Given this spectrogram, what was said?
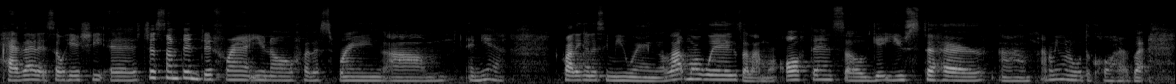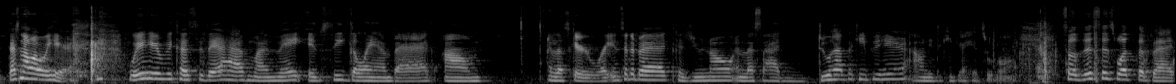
have at it. So here she is. Just something different, you know, for the spring. Um, and yeah, probably to see me wearing a lot more wigs, a lot more often. So get used to her. Um, I don't even know what to call her, but that's not why we're here. we're here because today I have my May Ipsy Glam bag. Um, and let's get right into the bag because you know, unless I do have to keep you here, I don't need to keep your hair too long. So this is what the bag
